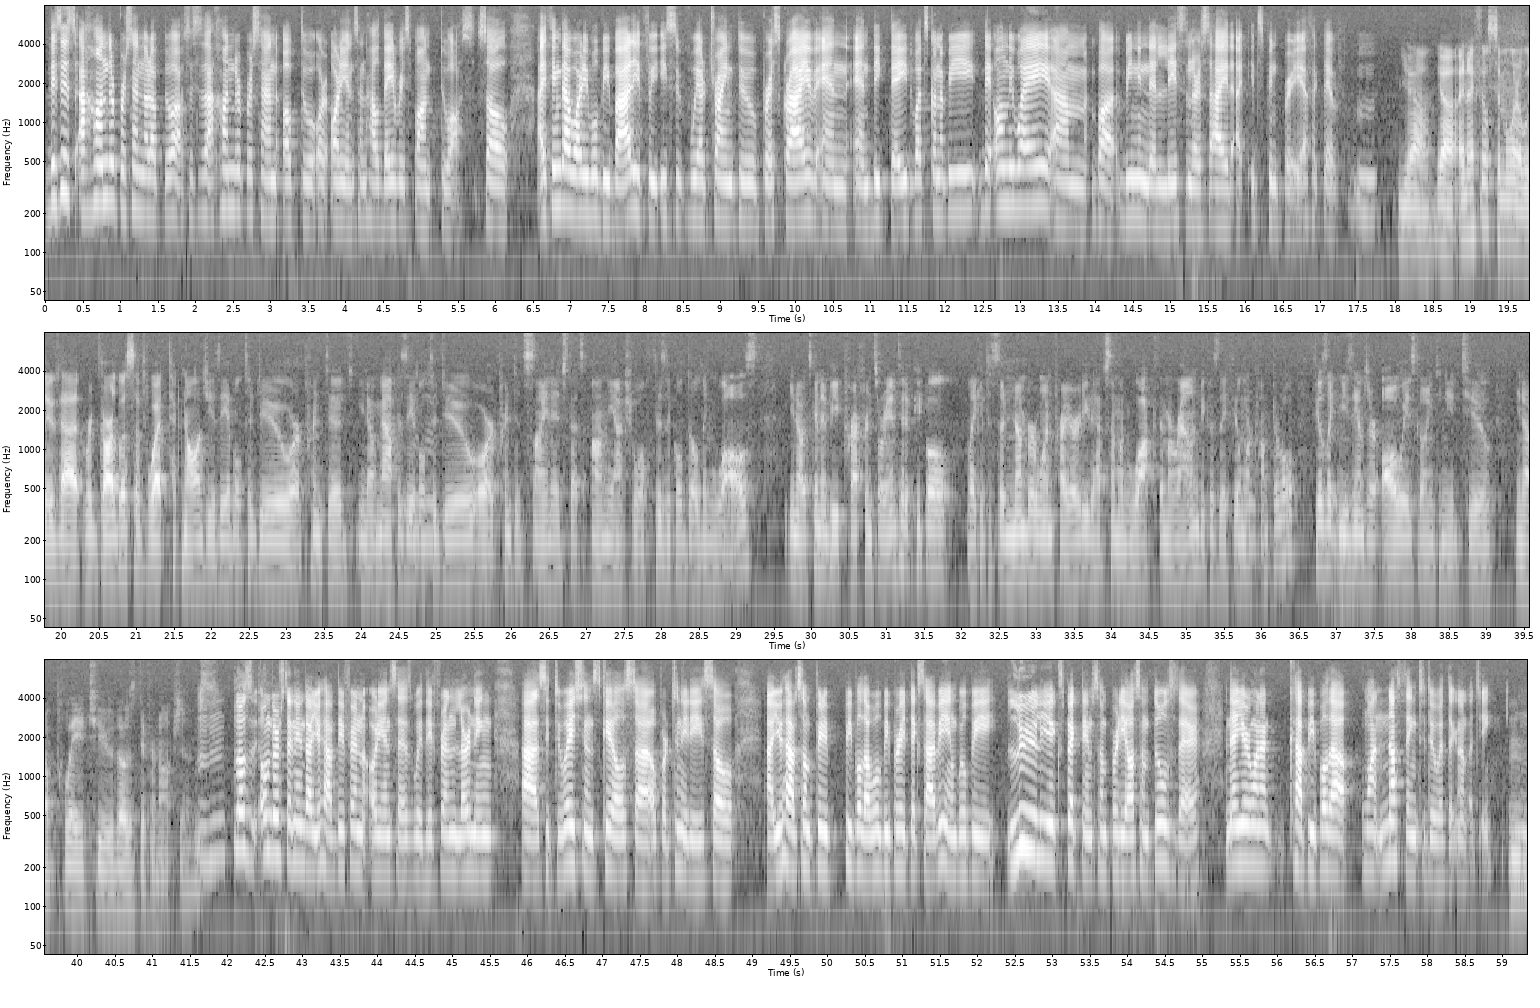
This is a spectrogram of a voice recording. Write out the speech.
this is 100% not up to us. This is 100% up to our audience and how they respond to us. So I think that what it will be bad if we, is if we are trying to prescribe and, and dictate what's going to be the only way. Um, but being in the listener side, it's been pretty effective. Mm-hmm. Yeah, yeah, and I feel similarly that regardless of what technology is able to do, or printed, you know, map is able mm-hmm. to do, or printed signage that's on the actual physical building walls, you know, it's going to be preference oriented. If people like, if it's their number one priority to have someone walk them around because they feel mm-hmm. more comfortable, feels like mm-hmm. museums are always going to need to you know, play to those different options. Mm-hmm. Plus, understanding that you have different audiences with different learning uh, situations, skills, uh, opportunities. So uh, you have some pretty people that will be pretty tech savvy and will be literally expecting some pretty awesome tools there. And then you want to have people that want nothing to do with technology. Mm-hmm. Mm-hmm.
